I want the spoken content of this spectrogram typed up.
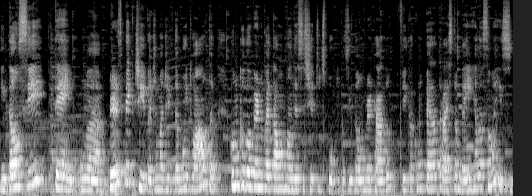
Então, se tem uma perspectiva de uma dívida muito alta, como que o governo vai estar honrando esses títulos públicos? Então, o mercado fica com o pé atrás também em relação a isso.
